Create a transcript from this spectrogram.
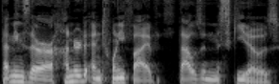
that means there are 125,000 mosquitoes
